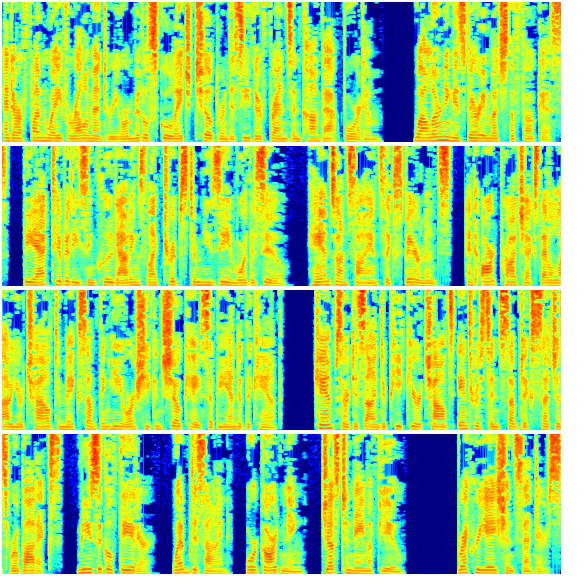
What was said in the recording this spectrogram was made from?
and are a fun way for elementary or middle school aged children to see their friends and combat boredom. While learning is very much the focus, the activities include outings like trips to museum or the zoo, hands-on science experiments, and art projects that allow your child to make something he or she can showcase at the end of the camp. Camps are designed to pique your child's interest in subjects such as robotics, musical theater, web design, or gardening, just to name a few. Recreation centers.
